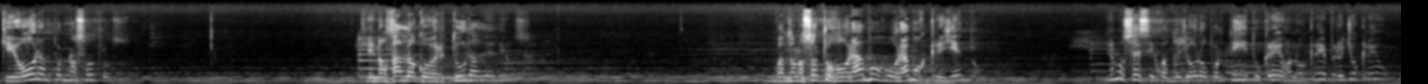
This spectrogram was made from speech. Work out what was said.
que oran por nosotros, que nos dan la cobertura de Dios. Cuando nosotros oramos, oramos creyendo. Yo no sé si cuando yo oro por ti tú crees o no crees, pero yo creo.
